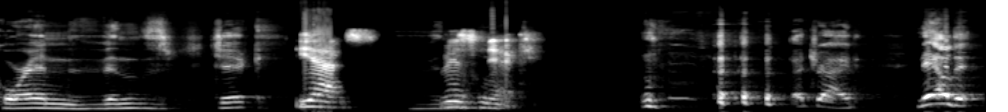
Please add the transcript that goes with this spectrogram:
Goran Visnjic. yes, Viznik, I tried. Nailed it.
